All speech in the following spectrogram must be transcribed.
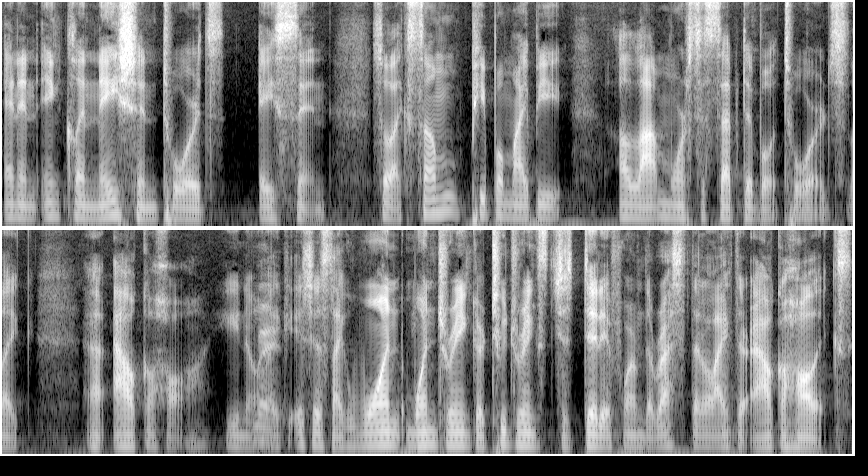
And an inclination towards a sin. So like some people might be a lot more susceptible towards like uh, alcohol. You know, Right. like it's just like one one drink or two drinks just did it for them. The rest of their life they're alcoholics.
